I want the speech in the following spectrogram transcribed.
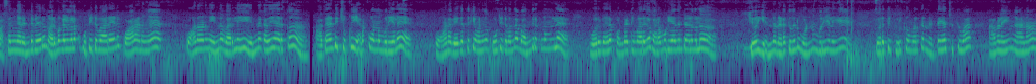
பசங்க ரெண்டு பேரும் மருமகளை கூட்டிட்டு வரேன்னு போறானுங்க. போனவனுங்க என்ன வரலையே என்ன கதையா இருக்கும்? அதாண்டி சுக்கு எனக்கு ஒன்றும் புரியல. போன வேகத்துக்கு இவனுங்க கூட்டிட்டு வந்தா வந்திருக்கணும்ல. ஒருவேளை கொண்டாட்டி மாருக வர முடியாதுன்றாளுகளோ ஐயோ என்ன நடக்குதுன்னு ஒன்றும் புரியலையே. துரத்தி குறுக்க முறுக்க நெட்டையா சுத்துவா? அவளையும் காணும்.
